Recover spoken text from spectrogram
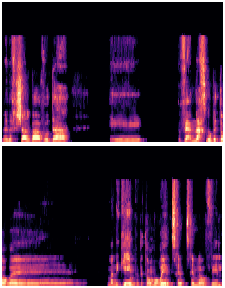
לנכשל בעבודה, אה, ואנחנו בתור אה, מנהיגים ובתור מורים צריכים, צריכים להוביל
